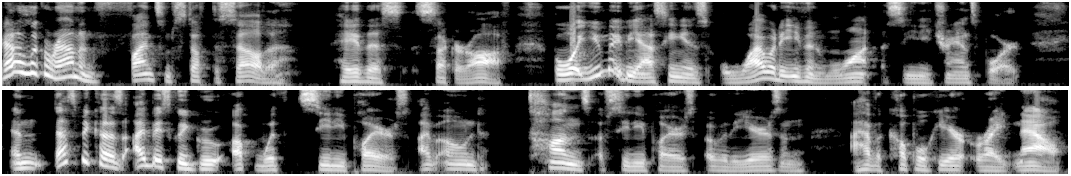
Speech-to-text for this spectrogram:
gotta look around and find some stuff to sell to pay this sucker off. But what you may be asking is, why would I even want a CD transport? And that's because I basically grew up with CD players. I've owned tons of CD players over the years, and I have a couple here right now.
